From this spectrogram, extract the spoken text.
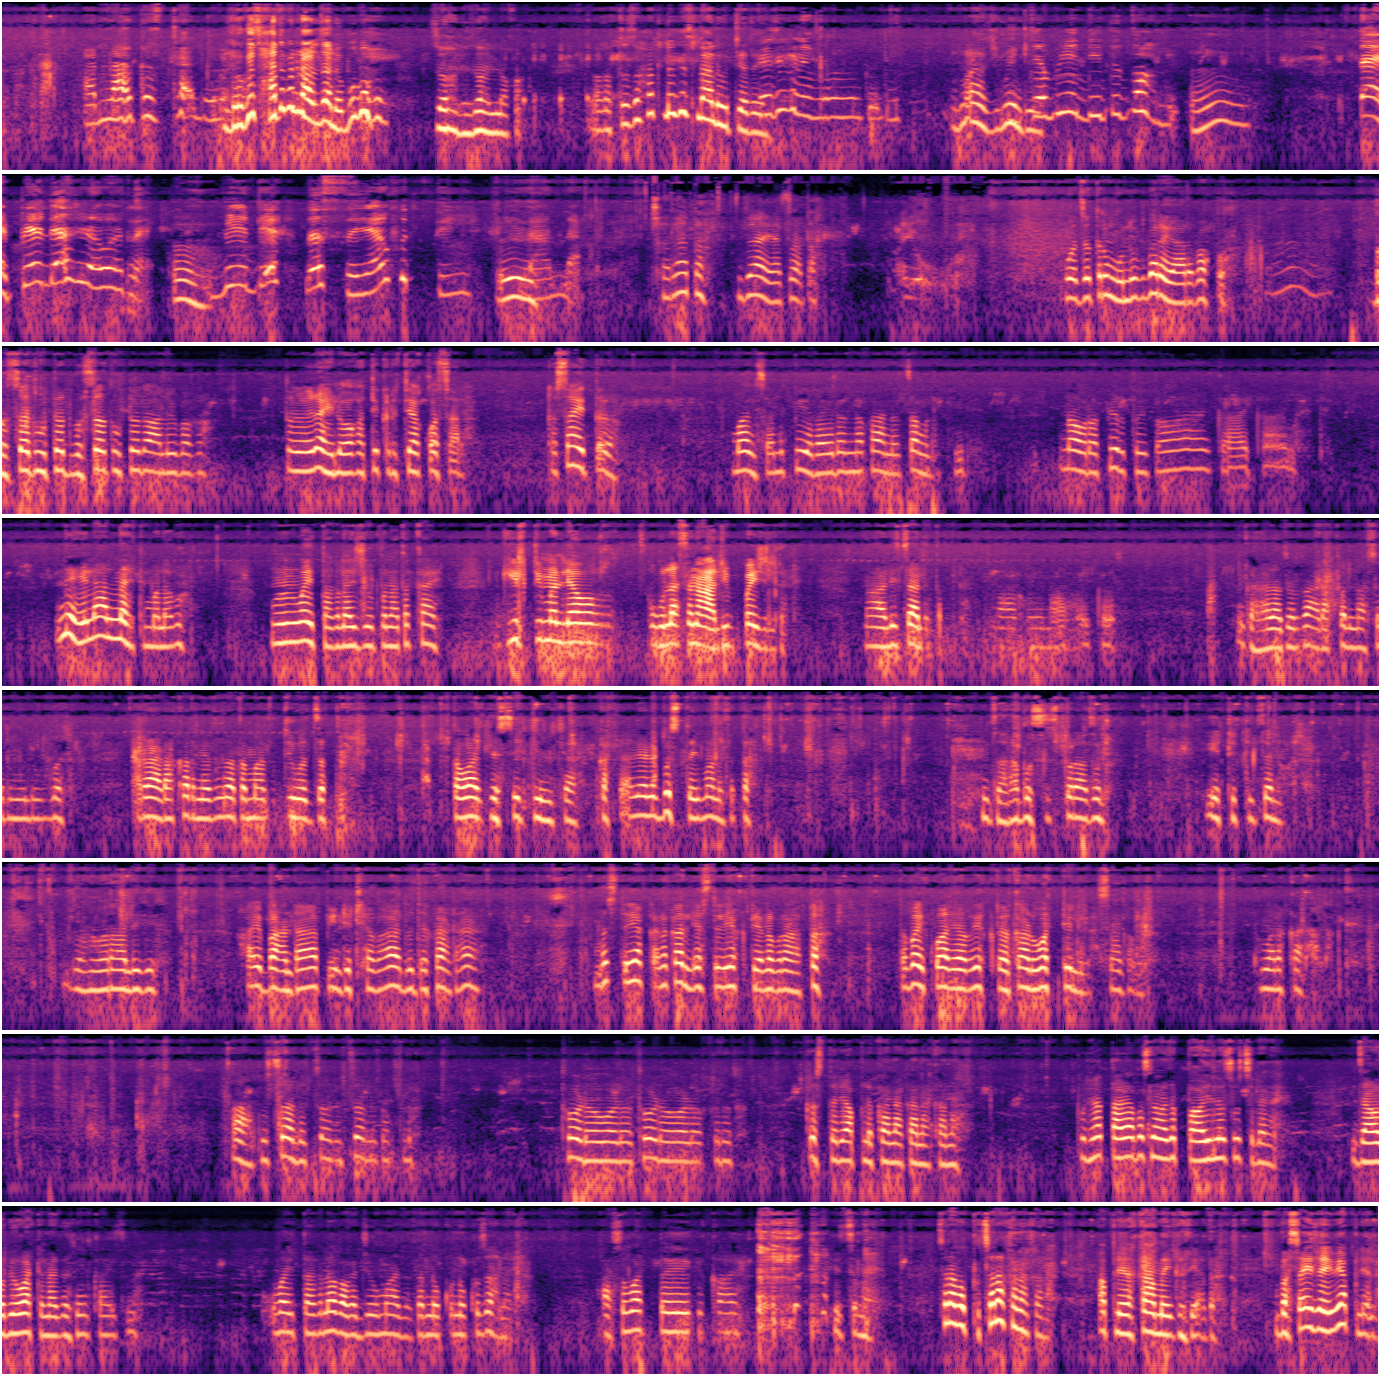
लगेच हात पण लाल झालं बघू झालं झालं का बघा तुझा हात लगेच लाल होती आता माझी मेहंदी झाली हं, काय पेंड्या होत नाही हं. बेडे नसते होती ए, लाला चला आता जायचं आता. अयो वज तर मुलूक बरं आहे यार बाप बसत उठत बसत उठत आलोय बघा. तळ राहिलो बघा तिकडे त्या कोसाला. कसा आहे तळ? माणसाने पिरायला ना कानं चांगली केली. नवरा फिरतोय काय काय काय माहिती. नेहला आलं नाही तुम्हाला बघ. म्हणून वैतागला जीव पण आता काय? गिरती म्हणल्यावर उलासन आली पाहिजे का नाही? आली चालत आपलं नाळ होय नाळ होय करत घराला जर राडा पडला असेल मुलं बर राडा करण्यातच आता माझा दिवस जातो आता वाजले असतील तीन चार. कटाळ्याला बसतंय माणूस आता. जरा बसूच तर अजून. येते ती जनावर. जनावर आले की हाय बांधा पिंडी ठेवा दूध काढा. मस्त एकानं काढली असतील एकट्यानं पण आता. तर बाईक वाऱ्यावर एकट्या काढू वाटते का? सांगा बरं. तुम्हाला काढावं लागते. आलो चालू चालू चालू आपलं. थोडं वड थोडं वड करत. कस तरी आपलं काना काना काना. पण ह्या तळ्यापासून माझं पाहिलंच उचलं नाही. जावं बी वाटेना घरी काहीच नाही. वैतागला बघा जीव माझा तर नको नको झालाय. असं वाटतंय की काय? हेच नाही. चला बाप्पू चला काना काना. आपल्याला काम आहे घरी आता. बसायचं आहे आपल्याला.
